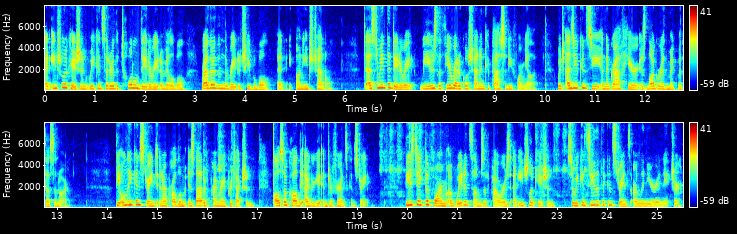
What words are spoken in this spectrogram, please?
At each location, we consider the total data rate available rather than the rate achievable at, on each channel. To estimate the data rate, we use the theoretical Shannon capacity formula, which as you can see in the graph here is logarithmic with SNR. The only constraint in our problem is that of primary protection, also called the aggregate interference constraint. These take the form of weighted sums of powers at each location, so we can see that the constraints are linear in nature.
